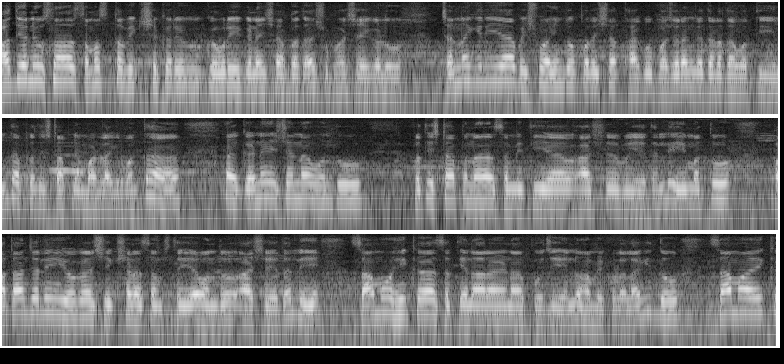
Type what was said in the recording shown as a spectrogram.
ಆದ್ಯ ನ್ಯೂಸ್ನ ಸಮಸ್ತ ವೀಕ್ಷಕರಿಗೂ ಗೌರಿ ಗಣೇಶ ಹಬ್ಬದ ಶುಭಾಶಯಗಳು. ಚನ್ನಗಿರಿಯ ವಿಶ್ವ ಹಿಂದೂ ಪರಿಷತ್ ಹಾಗೂ ಬಜರಂಗ ದಳದ ವತಿಯಿಂದ ಪ್ರತಿಷ್ಠಾಪನೆ ಮಾಡಲಾಗಿರುವಂಥ ಗಣೇಶನ ಒಂದು ಪ್ರತಿಷ್ಠಾಪನಾ ಸಮಿತಿಯ ಆಶ್ರಯದಲ್ಲಿ ಮತ್ತು ಪತಂಜಲಿ ಯೋಗ ಶಿಕ್ಷಣ ಸಂಸ್ಥೆಯ ಒಂದು ಆಶ್ರಯದಲ್ಲಿ ಸಾಮೂಹಿಕ ಸತ್ಯನಾರಾಯಣ ಪೂಜೆಯನ್ನು ಹಮ್ಮಿಕೊಳ್ಳಲಾಗಿದ್ದು, ಸಾಮೂಹಿಕ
